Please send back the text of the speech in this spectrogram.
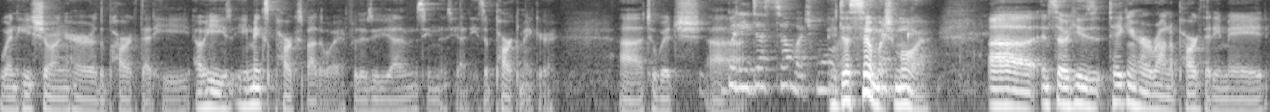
when he's showing her the park that he oh he he makes parks by the way for those of you who haven't seen this yet. He's a park maker. Uh, to which uh, but he does so much more. He does so much more. Uh, and so he's taking her around a park that he made,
